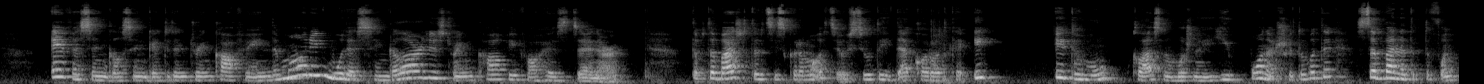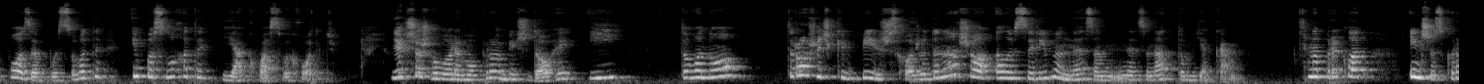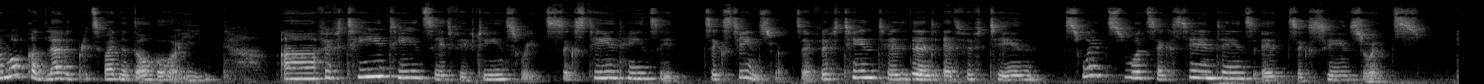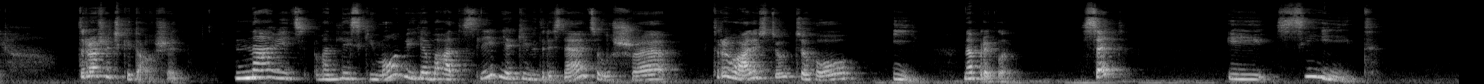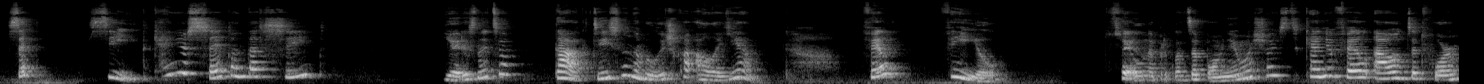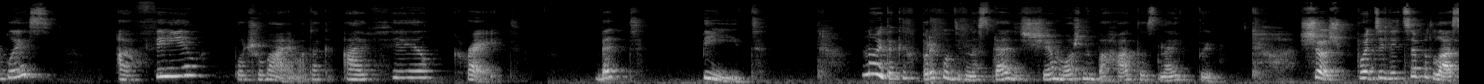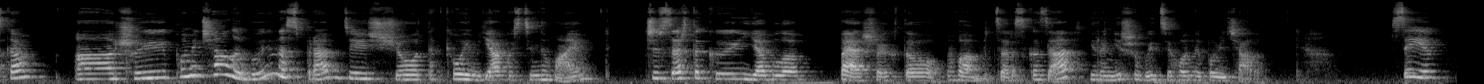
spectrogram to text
If a single singer didn't drink coffee in the morning, would a single artist drink coffee for his dinner? Тобто, бачите, в цій скоромовці усюди йде коротке і. І тому класно можна її поначитувати, себе на диктофон позаписувати і послухати, як у вас виходить. Якщо ж говоримо про більш довге і, то воно трошечки більш схоже до нашого, але все рівно не, за, не занадто м'яке. Наприклад, інша скоромовка для відпрацювання довгого і. Uh, 15 teens ate 15 sweets. 16 teens ate 16 sweets. If 15 teens didn't eat 15 sweets, would 16 teens eat 16 sweets? Трошечки довше. Навіть в англійській мові є багато слів, які відрізняються лише тривалістю цього і. Наприклад, sit і seat. Sit, seat. Can you sit on that seat? Є різниця? Так, дійсно невеличка, але є. Fill, feel. Fill, наприклад, заповнюємо щось. Can you fill out that form, please? I feel, почуваємо, так? I feel great. Bit, beat. Ну і таких прикладів насправді ще можна багато знайти. Що ж, поділіться, будь ласка, а чи помічали ви насправді, що такої м'якості немає? Чи все ж таки я була першою, хто вам про це розказав, і раніше ви цього не помічали? See you!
